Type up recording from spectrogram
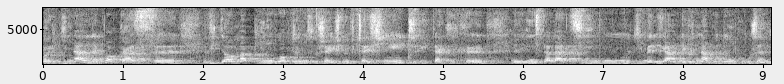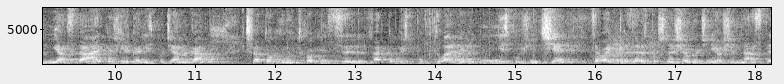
oryginalny pokaz wideomappingu, o którym słyszeliśmy wcześniej, czyli takich instalacji multimedialnych na budynku Urzędu Miasta, jakaś wielka niespodzianka. Trwa to krótko, więc y, warto być punktualnym, nie spóźnić się. Cała impreza rozpoczyna się o godzinie 18.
